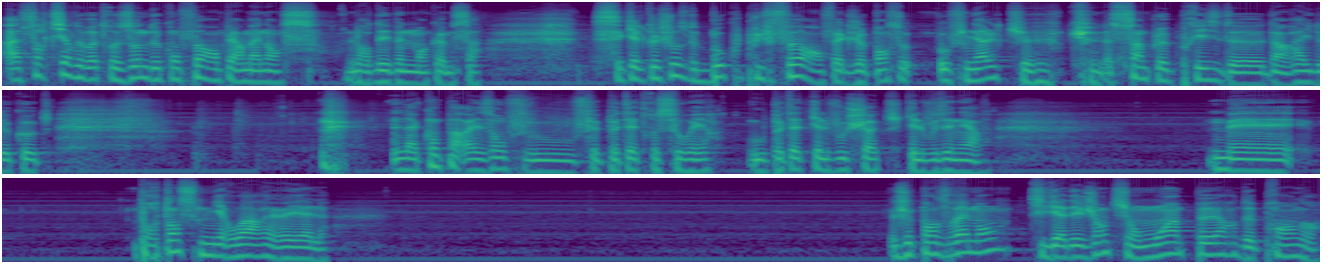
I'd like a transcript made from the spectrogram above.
à sortir de votre zone de confort en permanence lors d'événements comme ça. C'est quelque chose de beaucoup plus fort, en fait, je pense, au, final, que, la simple prise d'un rail de coke. la comparaison vous fait peut-être sourire, ou peut-être qu'elle vous choque, qu'elle vous énerve. Mais pourtant, ce miroir est réel. Je pense vraiment qu'il y a des gens qui ont moins peur de prendre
